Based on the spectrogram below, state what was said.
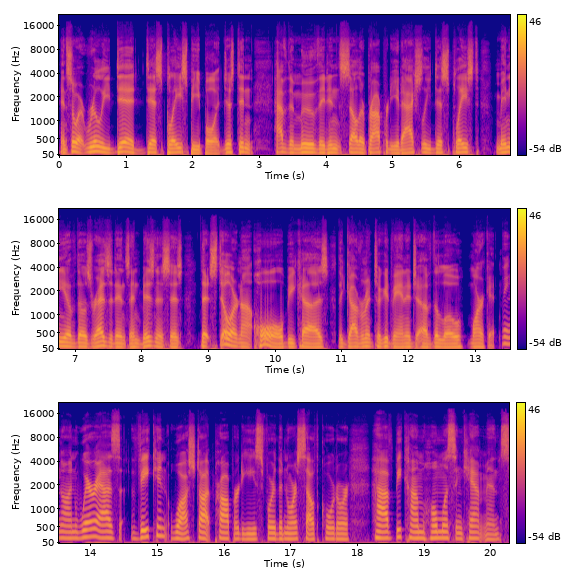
And so it really did displace people. It just didn't have the move. They didn't sell their property. It actually displaced many of those residents and businesses that still are not whole because the government took advantage of the low market. Moving on, whereas vacant WashDOT properties for the north south corridor have become homeless encampments,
